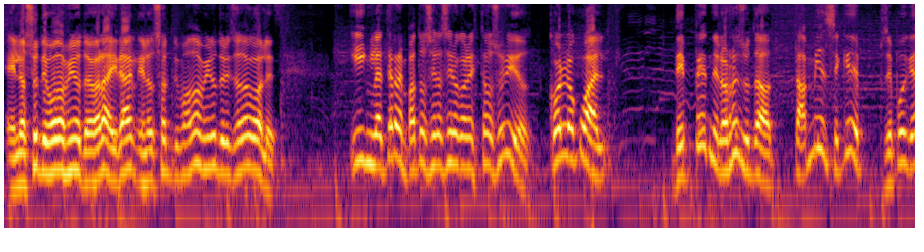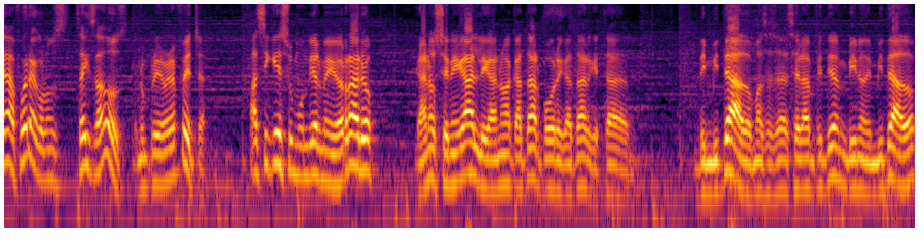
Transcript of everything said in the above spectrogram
En los últimos dos minutos, verdad, Irán en los últimos dos minutos hizo dos goles. Inglaterra empató 0 a 0 con Estados Unidos. Con lo cual, depende de los resultados. También se, quede, se puede quedar afuera con un 6 a 2 en una primera fecha. Así que es un mundial medio raro. Ganó Senegal, le ganó a Qatar, pobre Qatar que está de invitado, más allá de ser anfitrión, vino de invitado.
